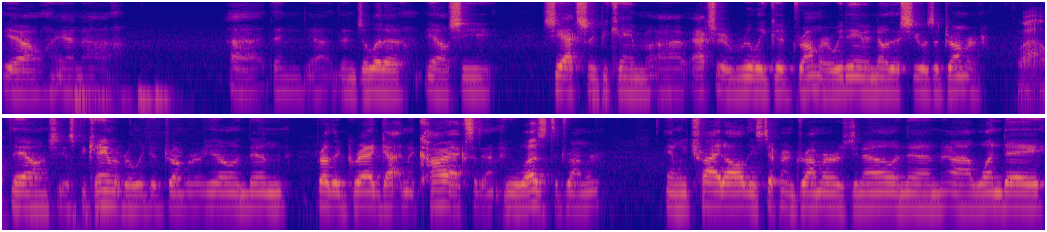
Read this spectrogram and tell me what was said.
you know, and uh, uh, then uh, then Jalita, you know, she she actually became actually a really good drummer. We didn't even know that she was a drummer. Wow. You know, and she just became a really good drummer, you know, and then brother Greg got in a car accident, who was the drummer, and we tried all these different drummers, you know, and then one day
